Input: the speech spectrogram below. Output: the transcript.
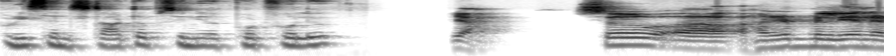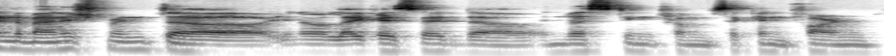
recent startups in your portfolio. Yeah. So, uh, 100 million under management, uh, you know, like I said, uh, investing from second fund,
